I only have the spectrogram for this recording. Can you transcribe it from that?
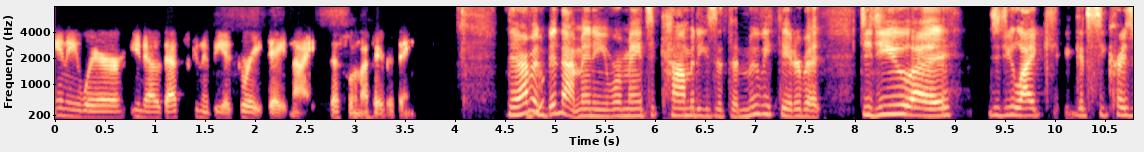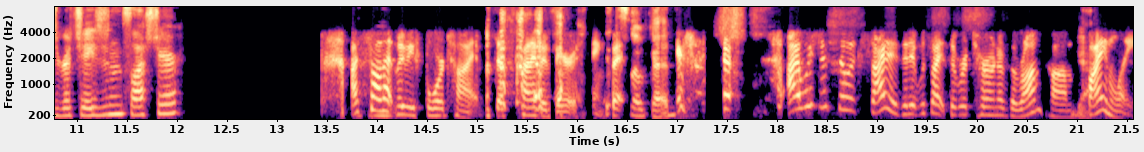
anywhere, you know, that's going to be a great date night. That's one of my favorite things. There haven't been that many romantic comedies at the movie theater, but did you uh did you like get to see Crazy Rich Asians last year? I saw that movie four times. That's kind of embarrassing, but It's so good. I was just so excited that it was like the return of the rom com Yeah. finally,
